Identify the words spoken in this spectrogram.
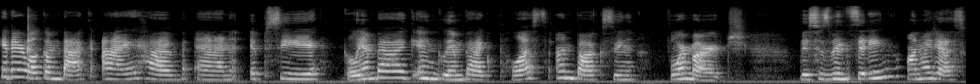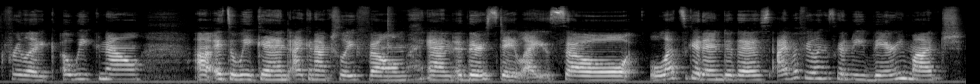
Hey there, welcome back. I have an Ipsy Glam Bag and Glam Bag Plus unboxing for March. This has been sitting on my desk for like a week now. Uh, it's a weekend, I can actually film, and there's daylight. So let's get into this. I have a feeling it's going to be very much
